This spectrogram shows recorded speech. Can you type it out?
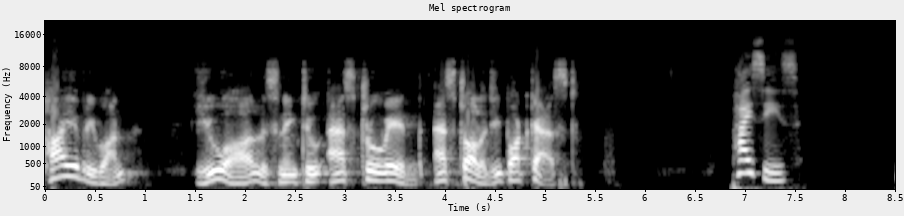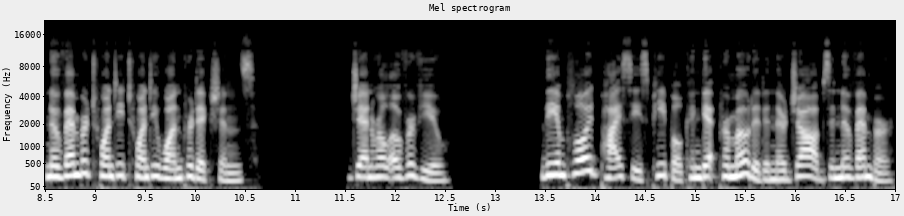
Hi everyone. You are listening to AstroVed Astrology Podcast. Pisces. November 2021 predictions. General overview. The employed Pisces people can get promoted in their jobs in November,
